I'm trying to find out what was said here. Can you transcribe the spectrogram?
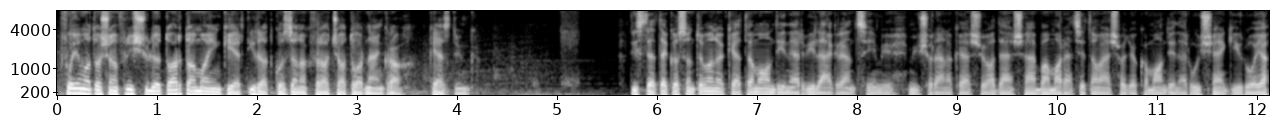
Folyamatosan frissülő tartalmainkért iratkozzanak fel a csatornánkra. Kezdünk! Tiszteltek köszöntöm Önöket a Mandiner Világrend című műsorának első adásában. Maráci Tamás vagyok, a Mandiner újságírója.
